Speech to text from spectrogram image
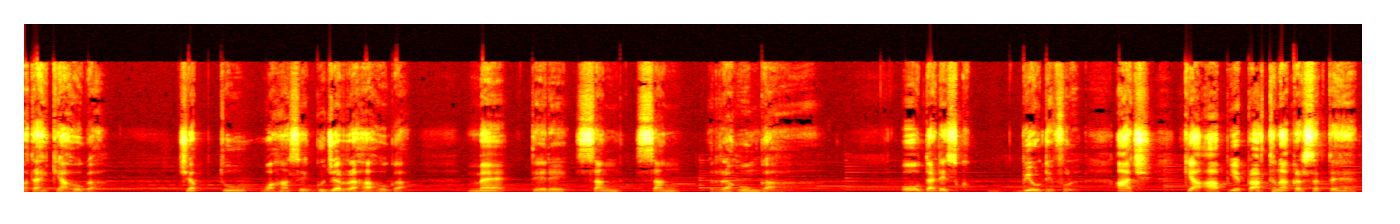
पता है क्या होगा? जब तू वहाँ से गुजर रहा होगा, मैं तेरे संग संग रहूँगा। ओ दैट इज़ ब्यूटिफुल आज क्या आप ये प्रार्थना कर सकते हैं?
